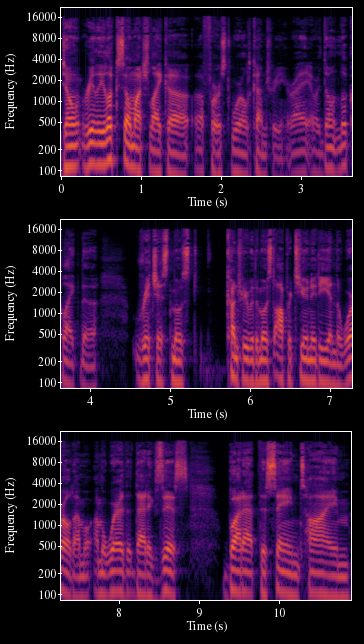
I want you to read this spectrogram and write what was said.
don't really look so much like a, a first world country right? Or don't look like the richest most country with the most opportunity in the world. I'm I'm aware that that exists but at the same time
